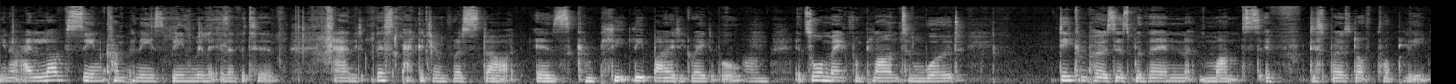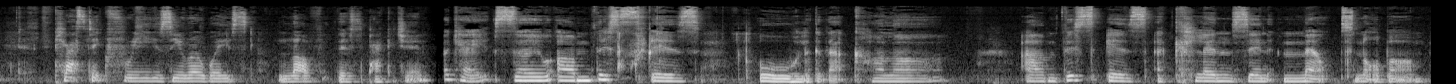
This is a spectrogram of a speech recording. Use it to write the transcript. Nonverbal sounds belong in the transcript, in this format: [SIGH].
You know, I love seeing companies being really innovative, and this packaging for a start is completely biodegradable. Um, it's all made from plant and wood, decomposes within months if disposed of properly. Plastic free, zero waste. Love this packaging. Okay, so um, this is oh, look at that color. Um, this is a cleansing melt, not a balm.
